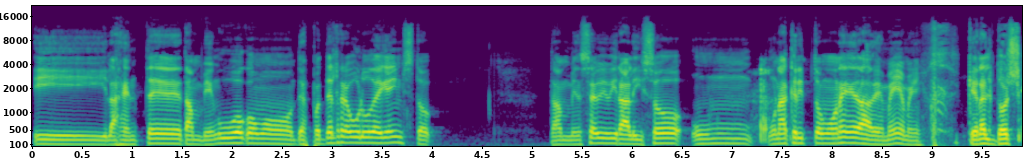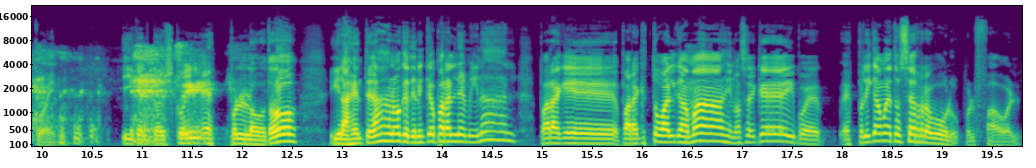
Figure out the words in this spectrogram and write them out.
y la gente también hubo como, después del revolú de GameStop, también se viralizó un- una criptomoneda de meme, que era el Dogecoin. Y que el Dogecoin Sí. explotó. Y la gente, ah, no, que tienen que parar de minar para que, para que esto valga más y no sé qué. Y pues, explícame todo ese revolú, por favor.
